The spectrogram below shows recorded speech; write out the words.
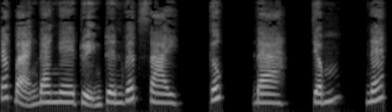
Các bạn đang nghe truyện trên website gocda.net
